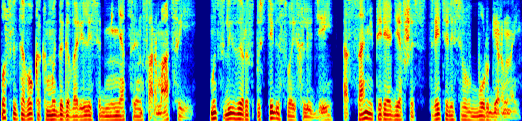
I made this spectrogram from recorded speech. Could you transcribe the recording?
После того, как мы договорились обменяться информацией, мы с Лизой распустили своих людей, а сами, переодевшись, встретились в бургерной.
